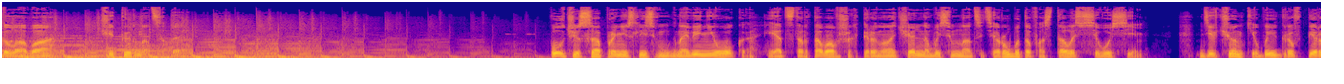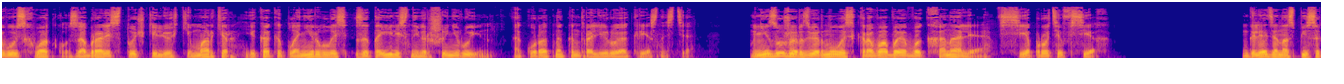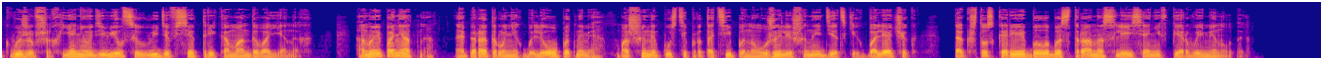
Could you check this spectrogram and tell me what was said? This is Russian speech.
Глава 14 Полчаса пронеслись в мгновение ока, и от стартовавших первоначально 18 роботов осталось всего 7. Девчонки, выиграв первую схватку, забрали с точки легкий маркер и, как и планировалось, затаились на вершине руин, аккуратно контролируя окрестности. Внизу же развернулась кровавая вакханалия, все против всех. Глядя на список выживших, я не удивился, увидев все три команды военных. Оно и понятно. Операторы у них были опытными, машины пусть и прототипы, но уже лишены детских болячек, так что скорее было бы странно, слезь они в первые минуты.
